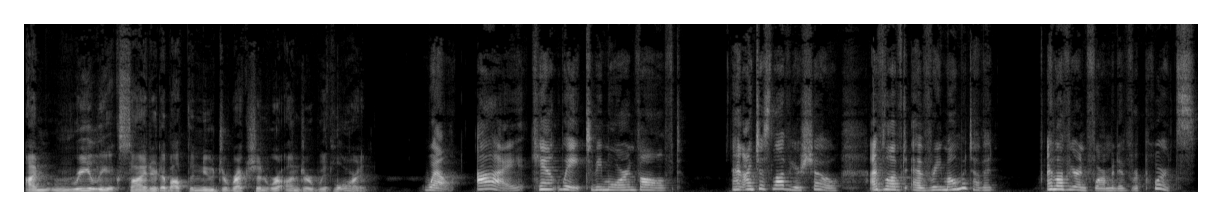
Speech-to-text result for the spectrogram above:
I'm really excited about the new direction we're under with Lauren. Well, I can't wait to be more involved. And I just love your show. I've loved every moment of it. I love your informative reports.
